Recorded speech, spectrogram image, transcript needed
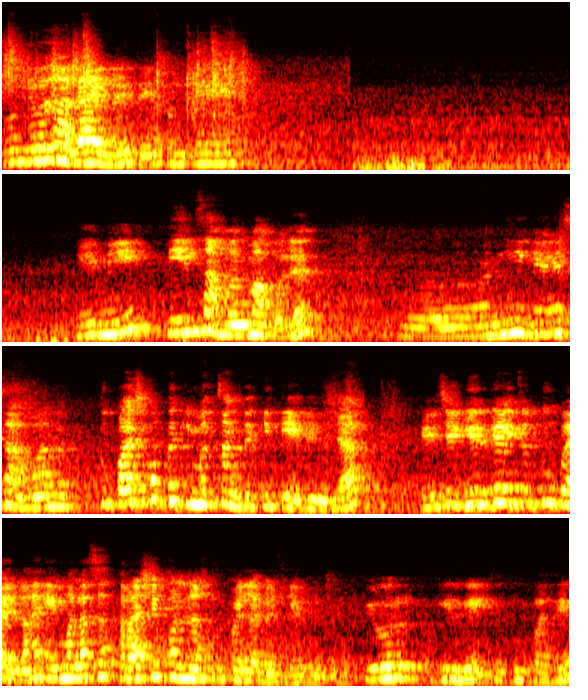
दोन दिवस झाले आहे ते पण ते हे मी तीन सामान मागवले आणि हे सामान तुपाची फक्त किंमत सांगते किती आहे त्यांच्या. हे जे गिर घ्यायचं तूप आहे ना हे मला सतराशे पन्नास रुपयाला भेटले म्हणजे. प्युअर गिर घ्यायचं तूप आहे.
